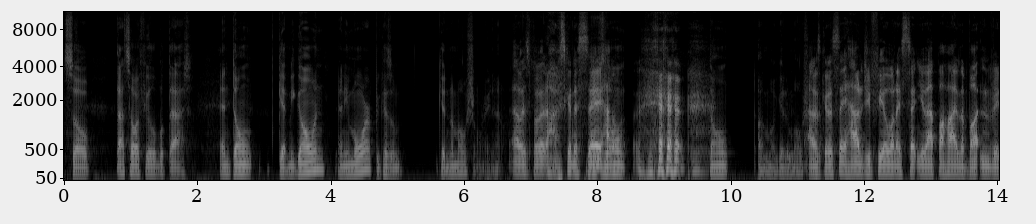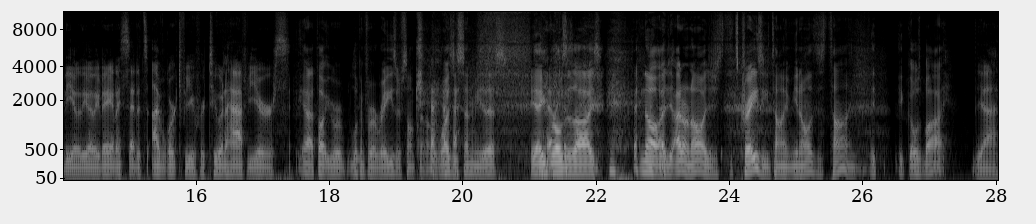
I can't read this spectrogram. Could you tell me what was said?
So that's how I feel about that. And don't get me going anymore because I'm getting emotional right now. I was, but I was gonna say, how don't, don't. I'm gonna get emotional. I was gonna say, how did you feel when I sent you that behind the button video the other day? And I said, it's I've worked for you for two and a half years. Yeah, I thought you were looking for a raise or something. I was like, why is he sending me this? Yeah, he yeah. rolls his eyes. No, I, I don't know. It's just it's crazy time. You know, it's just time. It it goes by. Yeah,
